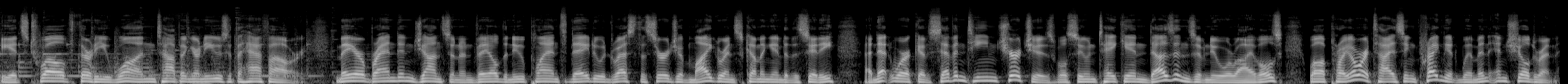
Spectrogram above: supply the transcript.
It's 12:31, topping our news at the half hour. Mayor Brandon Johnson unveiled a new plan today to address the surge of migrants coming into the city. A network of 17 churches will soon take in dozens of new arrivals while prioritizing prioritizing pregnant women and children.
